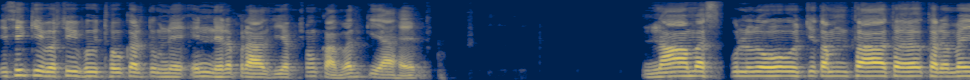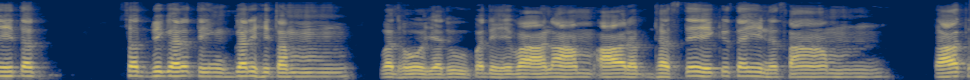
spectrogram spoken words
इसी की वशीभूत होकर तुमने इन निरपराध यक्षों का वध किया है। नामस्कुलोचितम तात कर्म तत् सद्विगर्तिगर्हितम वधो यदुपदेवानाम आरब्धस्ते कृतन साम। तात,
